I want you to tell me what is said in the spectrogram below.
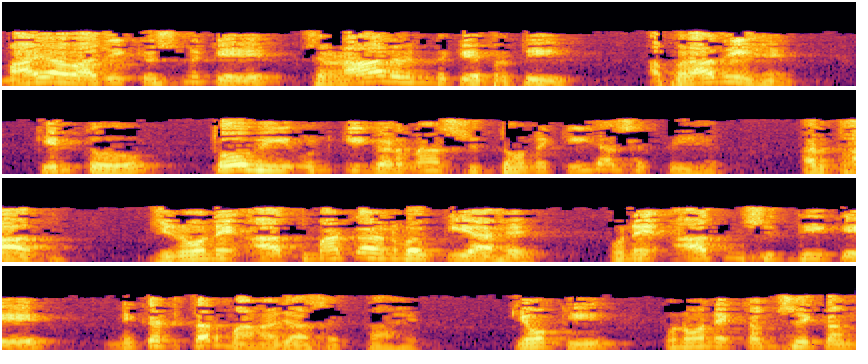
मायावादी कृष्ण के चरणारविंद के प्रति अपराधी हैं, किंतु तो भी उनकी गणना सिद्धों में की जा सकती है। अर्थात जिन्होंने आत्मा का अनुभव किया है, उन्हें आत्म सिद्धि के निकटतर माना जा सकता है, क्योंकि उन्होंने कम से कम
